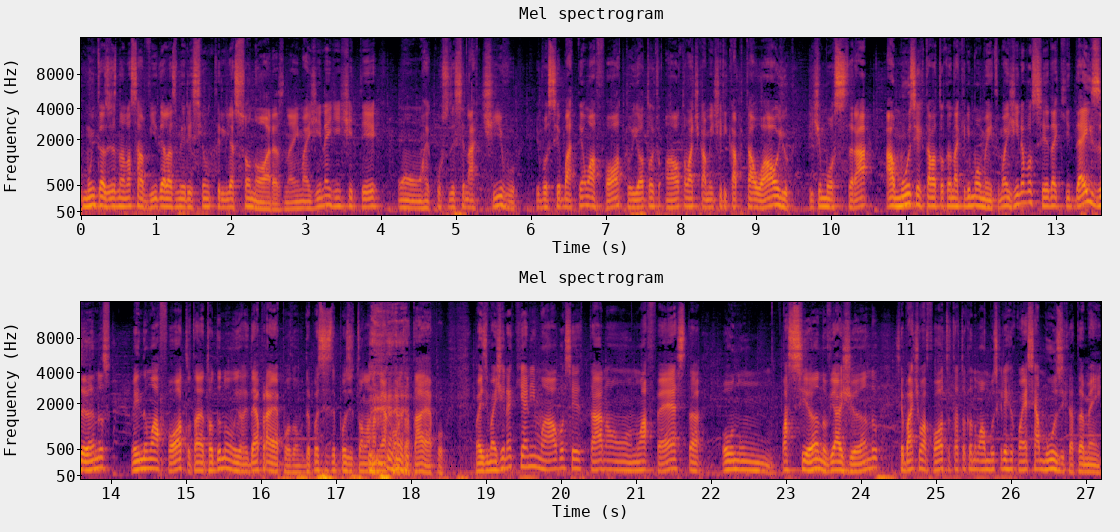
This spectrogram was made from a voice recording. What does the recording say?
muitas vezes na nossa vida elas mereciam trilhas sonoras, né? Imagina a gente ter um, um recurso desse nativo e você bater uma foto e auto automaticamente ele captar o áudio e te mostrar a música que estava tocando naquele momento. Imagina você daqui 10 anos vendo uma foto, tá? Eu tô dando ideia pra Apple, depois vocês depositam lá na minha conta, tá, Apple? Mas imagina que animal você tá num, numa festa ou num passeando, viajando, você bate uma foto, tá tocando uma música, ele reconhece a música também.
